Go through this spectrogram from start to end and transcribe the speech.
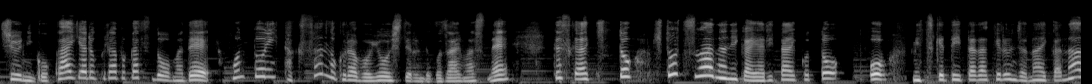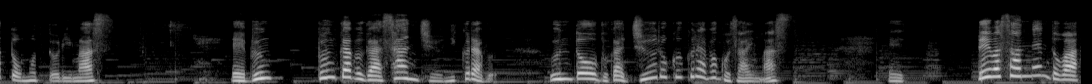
週に5回やるクラブ活動まで本当にたくさんのクラブを用意してるんでございますね。ですからきっと一つは何かやりたいことを見つけていただけるんじゃないかなと思っております。えー、文文化部が32クラブ運動部が16クラブございます。えー令和3年度は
